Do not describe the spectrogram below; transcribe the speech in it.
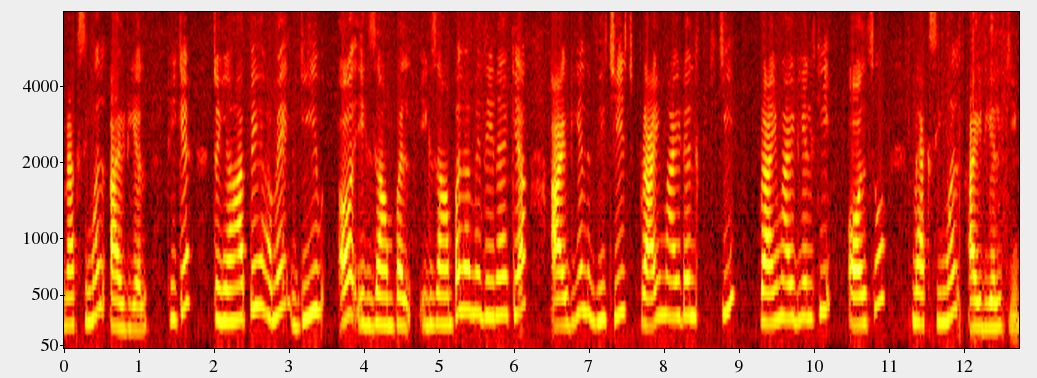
maximal ideal ठीक है? तो यहाँ पे हमें गिव अ एग्ज़ाम्पल एग्ज़ाम्पल हमें देना है क्या? Ideal which is prime ideal की प्राइम आइडियल की ऑल्सो मैक्सिमल आइडियल की।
